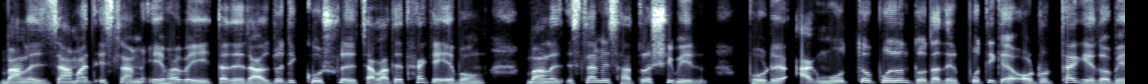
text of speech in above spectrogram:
বাংলাদেশ জামায়াত ইসলাম এভাবেই তাদের রাজনৈতিক কৌশলে চালাতে থাকে এবং বাংলাদেশ ইসলামী ছাত্র শিবির ভোটের আগ মুহূর্ত পর্যন্ত তাদের প্রতিকায় অটুট থাকে, তবে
